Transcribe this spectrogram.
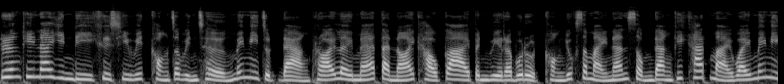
เรื่องที่น่ายินดีคือชีวิตของเจวินเฉิงไม่มีจุดด่างพร้อยเลยแม้แต่น้อยเขากลายเป็นวีรบุรุษของยุคสมัยนั้นสมดังที่คาดหมายไว้ไม่มี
